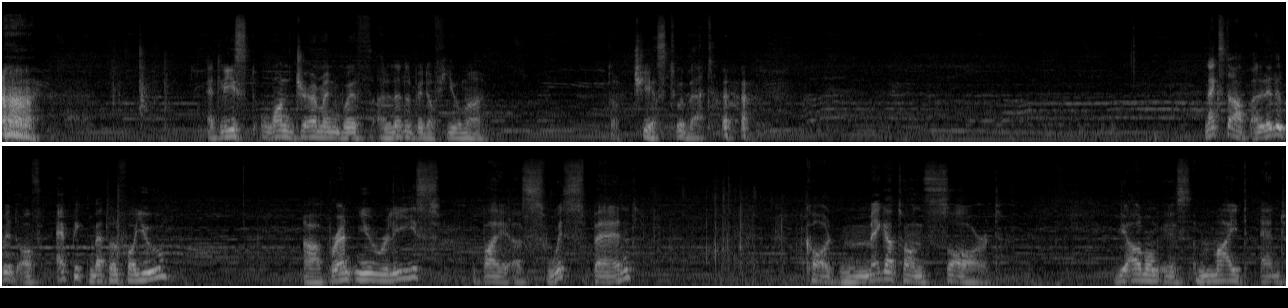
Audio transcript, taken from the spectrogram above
At least one German with a little bit of humor so cheers to that. Next up, a little bit of epic metal for you. A brand new release by a Swiss band called Megaton Sword. The album is Might and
